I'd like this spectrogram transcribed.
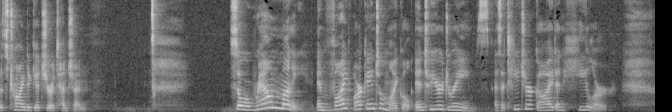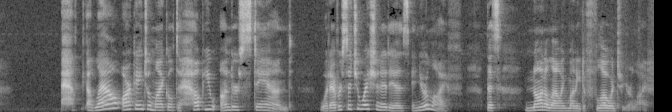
that's trying to get your attention. So, around money, invite Archangel Michael into your dreams as a teacher, guide, and healer. Allow Archangel Michael to help you understand whatever situation it is in your life that's not allowing money to flow into your life.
